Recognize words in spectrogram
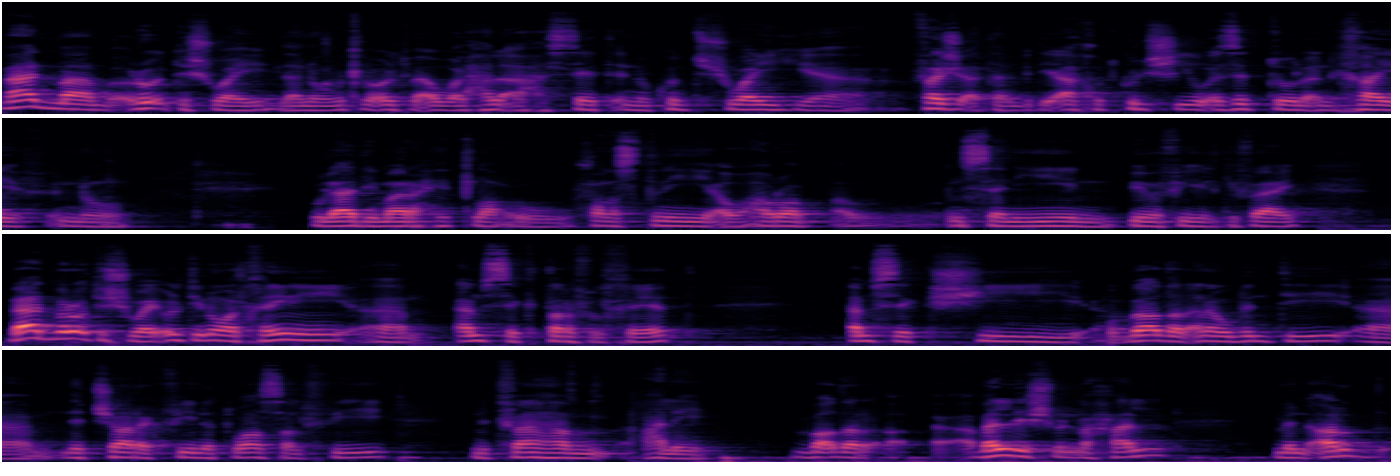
بعد ما رقت شوي لأنه مثل ما قلت بأول حلقة حسيت إنه كنت شوي آه، فجأة بدي آخذ كل شيء وازدته لأني خايف إنه اولادي ما راح يطلعوا فلسطينيه أو عرب أو إنسانيين بما فيه الكفاية. بعد ما رقت شوي قلت نوت خليني أمسك طرف الخيط أمسك شيء بقدر أنا وبنتي نتشارك فيه نتواصل فيه نتفاهم عليه. بقدر أبلش من محل من أرض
